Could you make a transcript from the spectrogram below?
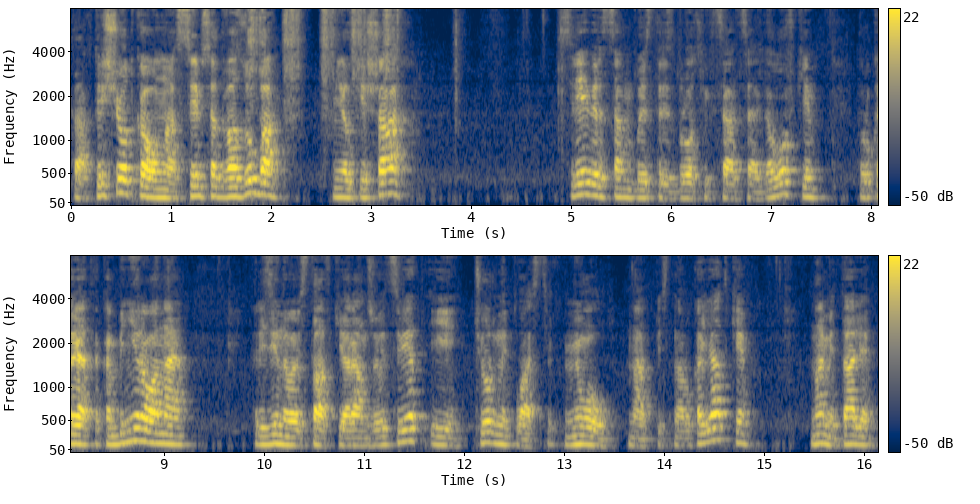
Так, трещотка у нас 72 зуба, мелкий шаг с реверсом, быстрый сброс, фиксация головки. Рукоятка комбинированная, резиновые вставки оранжевый цвет и черный пластик. Миол надпись на рукоятке, на металле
